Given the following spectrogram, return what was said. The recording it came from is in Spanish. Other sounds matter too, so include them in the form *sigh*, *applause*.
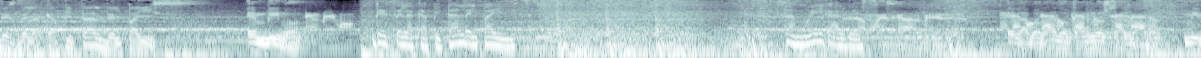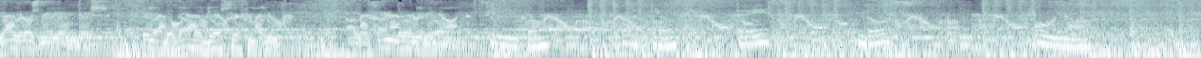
Desde la capital del país. En vivo. Desde la capital del país. Samuel Galvez. El abogado Carlos Salado. Milagros Meléndez. El abogado Joseph Maluf. Alejandro Negrón. 5, 4, 3, 2, 1.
